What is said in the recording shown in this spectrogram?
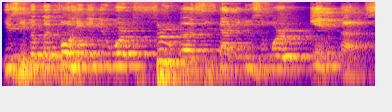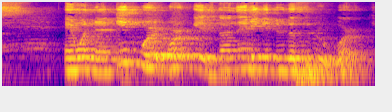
You see, but before he can do work through us, he's got to do some work in us. And when the inward work is done, then he can do the through work.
